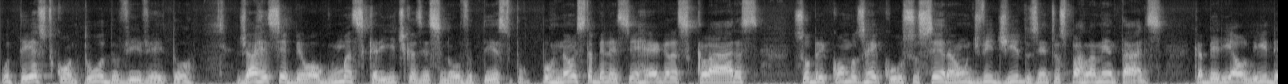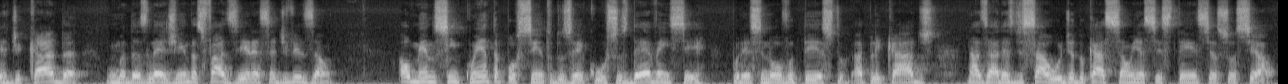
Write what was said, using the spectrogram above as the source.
O texto, contudo, Vive Heitor, já recebeu algumas críticas, esse novo texto, por, por não estabelecer regras claras sobre como os recursos serão divididos entre os parlamentares. Caberia ao líder de cada uma das legendas fazer essa divisão. Ao menos 50% dos recursos devem ser, por esse novo texto, aplicados nas áreas de saúde, educação e assistência social.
